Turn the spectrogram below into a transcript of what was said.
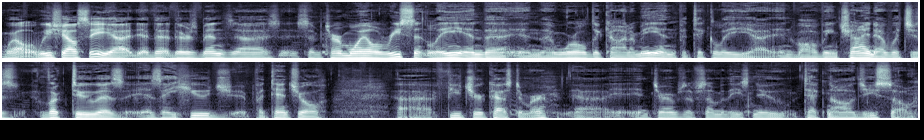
well, we shall see. Uh, th- there's been uh, some turmoil recently in the in the world economy, and particularly uh, involving China, which is looked to as as a huge potential uh, future customer uh, in terms of some of these new technologies. So,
